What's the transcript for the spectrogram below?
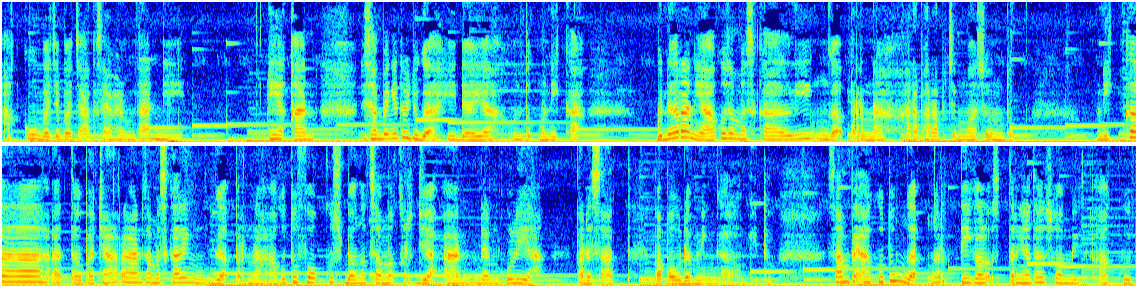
aku baca-baca XFM tadi Iya kan? Di samping itu juga hidayah untuk menikah. Beneran ya aku sama sekali nggak pernah harap-harap cemas untuk nikah atau pacaran sama sekali nggak pernah. Aku tuh fokus banget sama kerjaan dan kuliah pada saat papa udah meninggal gitu. Sampai aku tuh nggak ngerti kalau ternyata suami aku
